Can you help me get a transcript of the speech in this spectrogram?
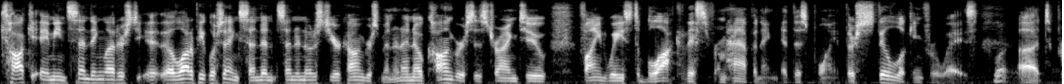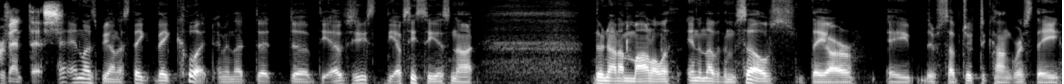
talk, I mean, sending letters to a lot of people are saying send a, send a notice to your congressman, and I know Congress is trying to find ways to block this from happening. At this point, they're still looking for ways uh, to prevent this. And, and let's be honest, they they could. I mean, that, that uh, the FCC, the FCC is not. They're not a monolith in and of themselves. They are a. They're subject to Congress. They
